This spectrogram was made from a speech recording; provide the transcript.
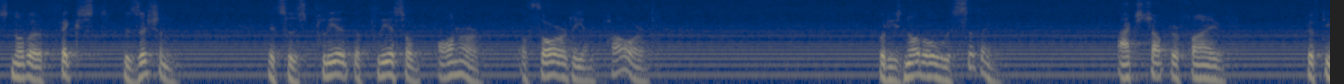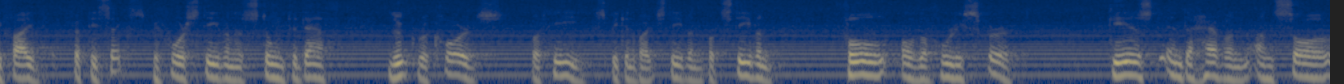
It's not a fixed position. It's his place, the place of honor, authority, and power. But he's not always sitting. Acts chapter 5, 55, 56, before Stephen is stoned to death, Luke records what he, speaking about Stephen, but Stephen, full of the Holy Spirit, gazed into heaven and saw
